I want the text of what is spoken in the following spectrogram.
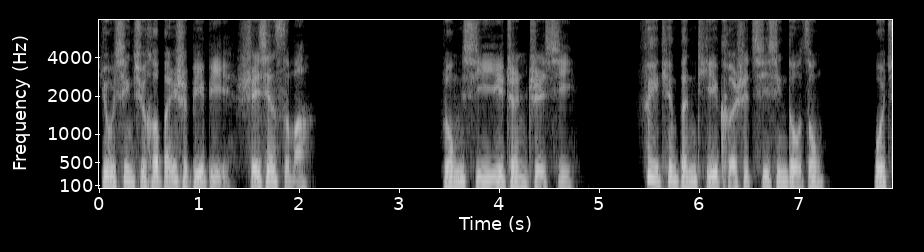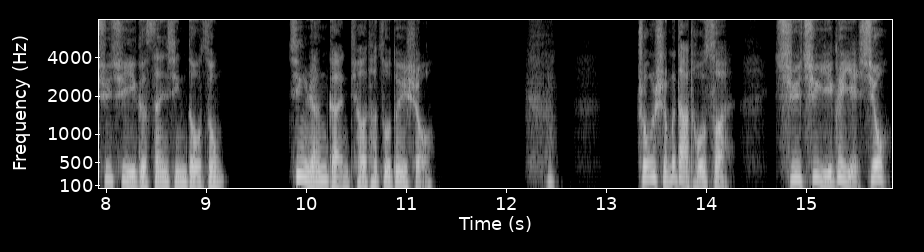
有兴趣和本使比比谁先死吗？”龙喜一阵窒息，废天本体可是七星斗宗，我区区一个三星斗宗。竟然敢挑他做对手，哼，装什么大头蒜？区区一个野修，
